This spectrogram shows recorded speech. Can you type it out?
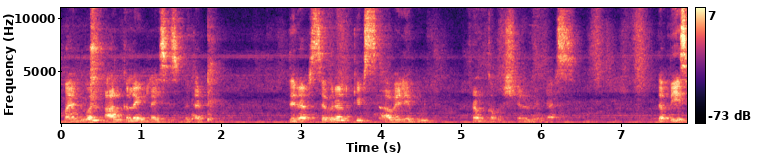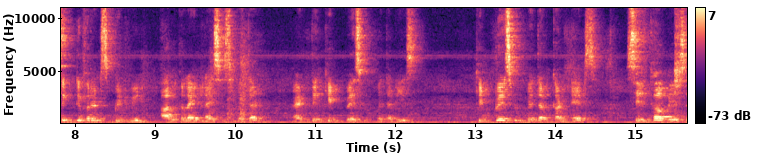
manual alkaline lysis method, there are several kits available from commercial vendors. The basic difference between alkaline lysis method and the kit based method is kit based method contains silica based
